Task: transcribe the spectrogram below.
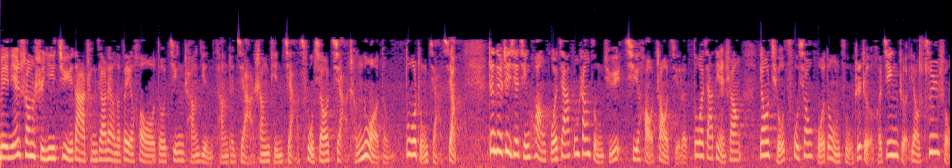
每年双十一巨大成交量的背后，都经常隐藏着假商品、假促销、假承诺等多种假象。针对这些情况，国家工商总局七号召集了多家电商，要求促销活动组织者和经营者要遵守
